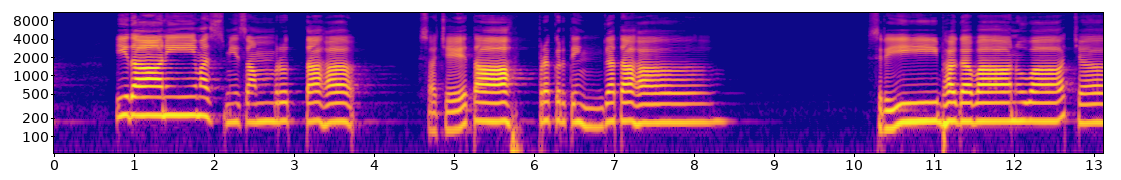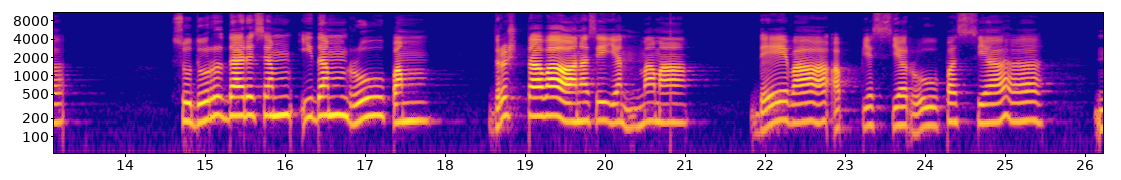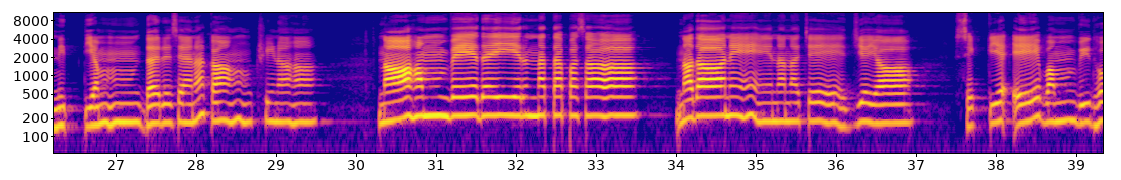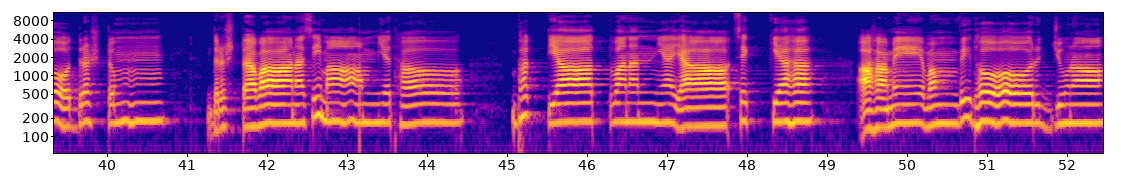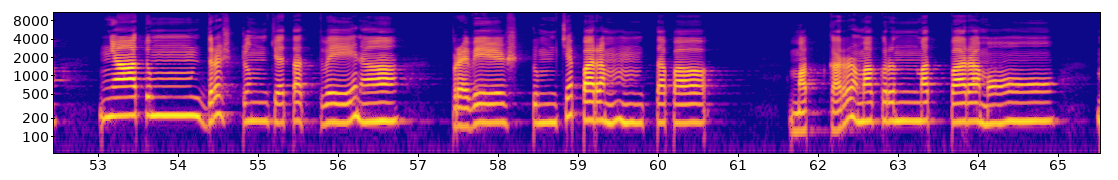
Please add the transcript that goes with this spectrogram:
इदानीमस्मि संवृत्तः सचेताः प्रकृतिं गतः श्रीभगवानुवाच। सुदुर्दर्शम् इदं रूपं दृष्टवानसि यन्मम। देवा अप्यस्य रूपस्य नित्यं दर्शनकाङ्क्षिणः। नाहं वेदैर्न तपसा न दानेन न चेज्यया शक्य एवं विधो द्रष्टुं दृष्टवानसि मां यथा। भक्त्या त्वनन्यया शक्यः अहमेवं विधोऽर्जुन। ज्ञातुं द्रष्टुं च तत्त्वेन। प्रवेष्टुं च परं तप। मत्कर्म कृन्मत्परमो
